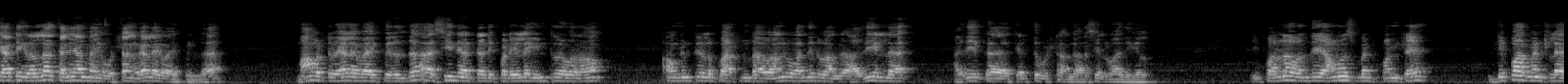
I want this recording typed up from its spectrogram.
கேட்டகரெல்லாம் தனியார் மையம் விட்டாங்க வேலை வாய்ப்பு இல்லை. மாவட்ட வேலை வாய்ப்பு இருந்தால் சீனியர் அடிப்படையில் இன்டர்வியூ வரும். அவங்க இன்டர்வியூவில் போய் அட்டெண்ட் ஆவாங்க வந்துடுவாங்க. அது இல்லை. அதையும் க கெடுத்து விட்டாங்க அரசியல்வாதிகள். இப்போல்லாம் வந்து அனௌன்ஸ்மெண்ட் பண்ணிட்டு டிபார்ட்மெண்ட்டில்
